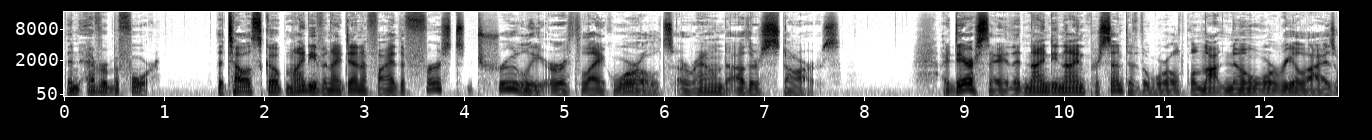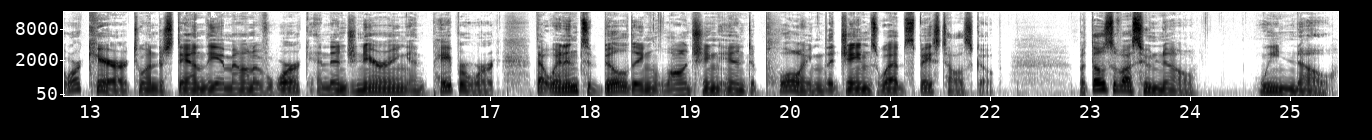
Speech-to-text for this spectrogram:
than ever before. The telescope might even identify the first truly Earth like worlds around other stars. I dare say that 99% of the world will not know or realize or care to understand the amount of work and engineering and paperwork that went into building, launching, and deploying the James Webb Space Telescope. But those of us who know, we know,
